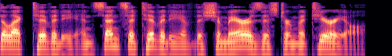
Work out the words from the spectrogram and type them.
selectivity and sensitivity of the chemiresistor material.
